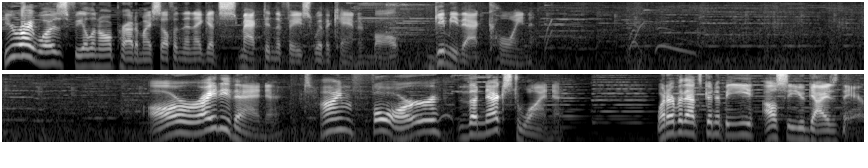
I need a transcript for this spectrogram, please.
Here I was, feeling all proud of myself, and then I get smacked in the face with a cannonball. Gimme that coin. Alrighty then. time for the next one. Whatever that's gonna be, I'll see you guys there.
